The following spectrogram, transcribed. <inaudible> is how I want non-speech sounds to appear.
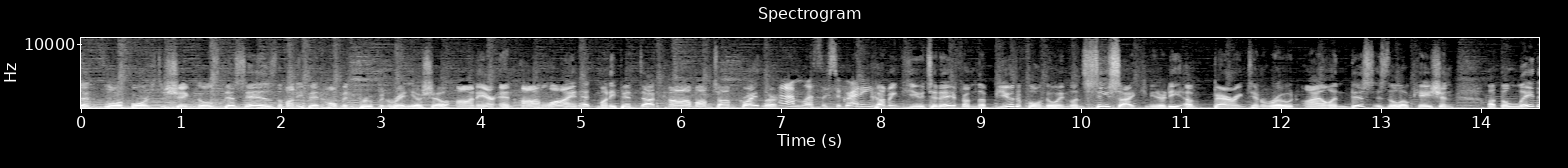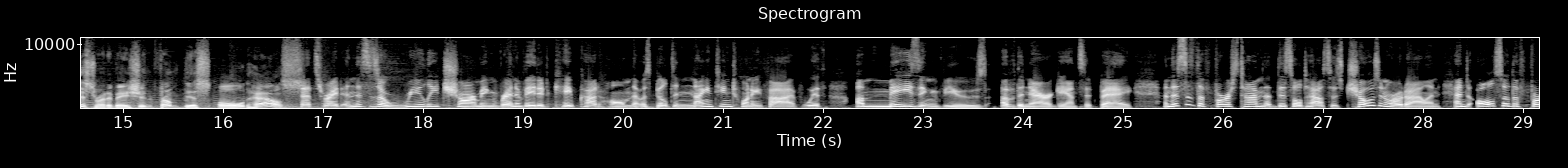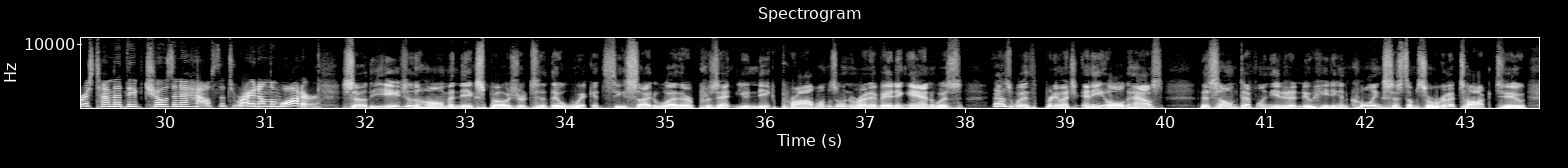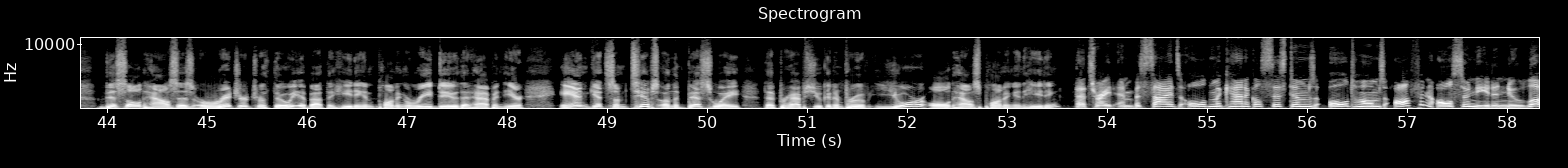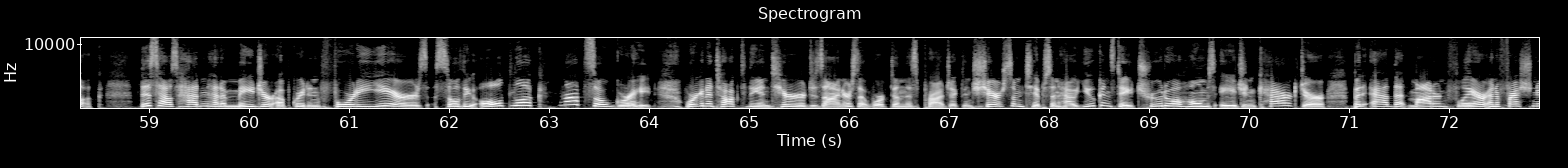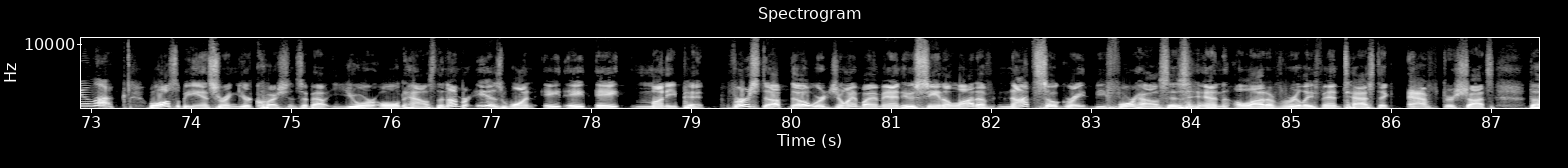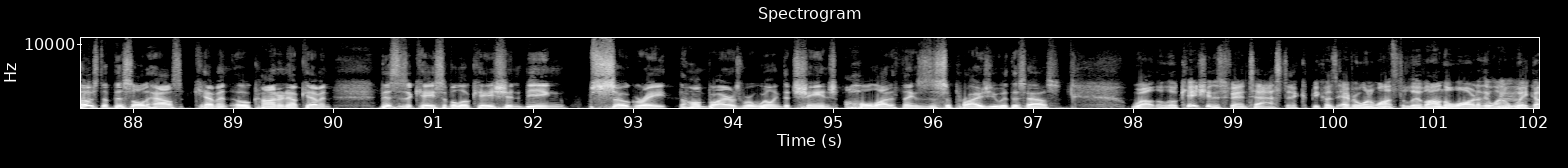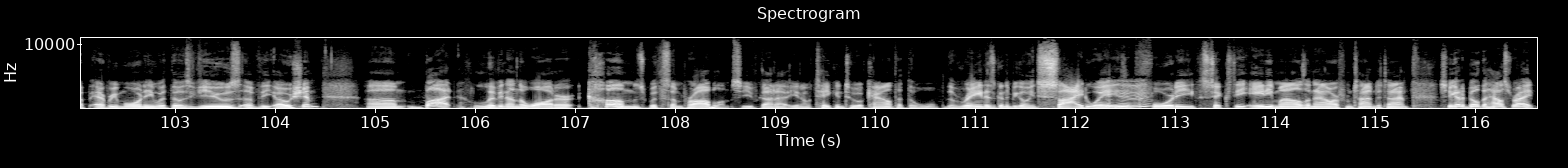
To floorboards to shingles. This is the Money Pit Home Improvement Radio Show on air and online at moneypit.com. I'm Tom Kraeutler. And I'm Leslie Segrete. Coming to you today from the beautiful New England seaside community of Barrington, Rhode Island. This is the location of the latest renovation from this old house. That's right. And this is a really charming renovated Cape Cod home that was built in 1925 with amazing views of the Narragansett Bay. And this is the first time that this old house has chosen Rhode Island and also the first time that they've chosen a house that's right on the water. So, the age of the home and the exposure to the wicked seaside weather present unique problems when renovating, and was, as with pretty much any old house, this home definitely needed a new heating and cooling system. So, we're going to talk to this old house's Richard Trethewey about the heating and plumbing redo that happened here and get some tips on the best way that perhaps you can improve your old house plumbing and heating. That's right. And besides old mechanical systems, old homes often also need a new look. This house hadn't had a major upgrade in 40 years, so the old look, not so great. We're going to talk to the interior designers that worked on this project and share some tips on how you can stay true to a home's age and character, but add that modern flair and a fresh new look. We'll also be answering your questions about your old house. The number is 1 888 Money Pit. First up, though, we're joined by a man who's seen a lot of not so great before houses <laughs> and a lot of really fantastic after shots. The host of This Old House, Kevin O'Connor. Now, Kevin, this is a case of a location being so great, the home buyers were willing to change a whole lot of things. Does this surprise you with this house? Well, the location is fantastic because everyone wants to live on the water. They want to wake up every morning with those views of the ocean. Um, but living on the water comes with some problems. You've got to, you know, take into account that the the rain is going to be going sideways at 40, 60, 80 miles an hour from time to time. So you got to build the house right.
